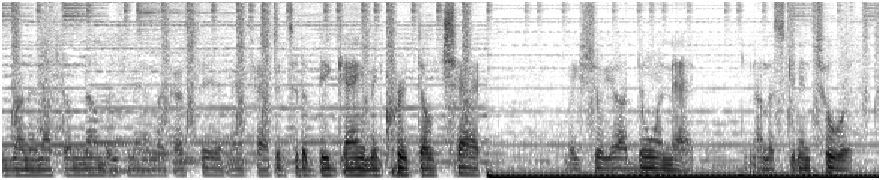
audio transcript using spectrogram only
We running up them numbers, man. Like I said, man, tap into the big game and crypto chat. Make sure y'all doing that. Now let's get into it.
